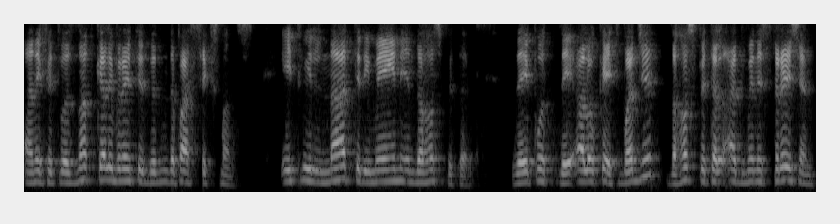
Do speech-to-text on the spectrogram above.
and if it was not calibrated within the past six months. It will not remain in the hospital they put they allocate budget the hospital administration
